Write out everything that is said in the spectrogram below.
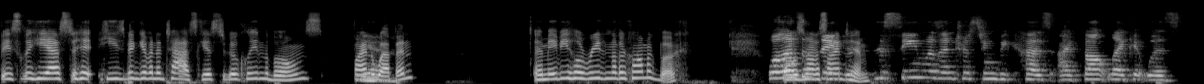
basically he has to hit he's been given a task. He has to go clean the bones, find a weapon, and maybe he'll read another comic book. Well, That was not assigned to him. This scene was interesting because I felt like it was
